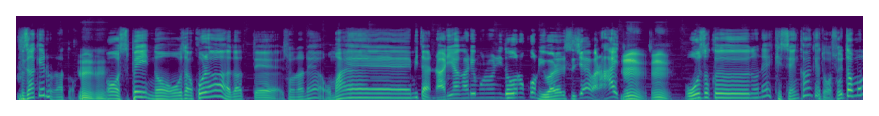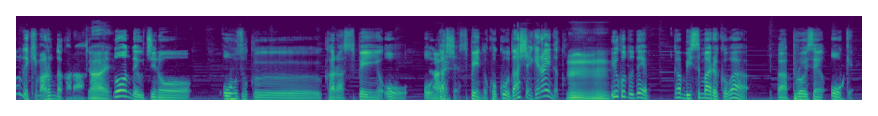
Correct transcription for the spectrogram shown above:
ふざけるなと。うんうん。もうスペインの王様、これはだって、そんなね、お前みたいな成り上がり者にどうのこうの言われる筋合いはないと。うんうん。王族のね、血縁関係とかそういったもので決まるんだから、はい。なんでうちの王族からスペイン王を出しちゃ、スペインの国王を出しちゃいけないんだとうんうんい。うことで、ビスマルクはあプロイセン王家はい。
